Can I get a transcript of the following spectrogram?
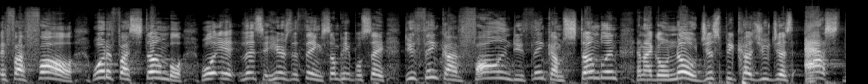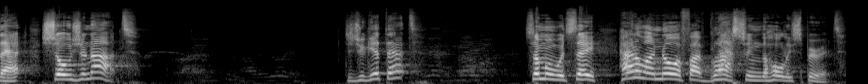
if I fall? What if I stumble? Well, it, listen, here's the thing. Some people say, Do you think I've fallen? Do you think I'm stumbling? And I go, No, just because you just asked that shows you're not. Did you get that? Someone would say, How do I know if I've blasphemed the Holy Spirit?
